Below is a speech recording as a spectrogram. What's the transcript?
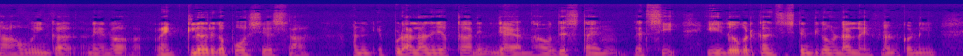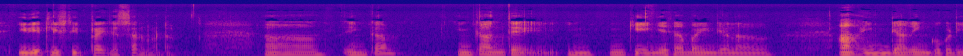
నావ్ ఇంకా నేను రెగ్యులర్గా పోస్ట్ చేస్తా. అని ఎప్పుడు అలానే చెప్తా కానీ now this time let see ఏదో ఒకటి కన్సిస్టెంట్గా ఉండాలి లైఫ్లో అనుకొని ఇది అట్లీస్ట్ ఇది ట్రై చేస్తాను అనమాట ఇంకా ఇంకా అంతే. ఇంకేం చేశాబ్బా ఇండియాలో? ఇండియాలో ఇంకొకటి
